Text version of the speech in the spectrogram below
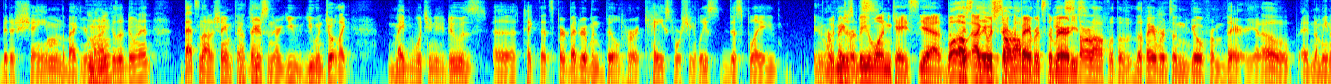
bit of shame in the back of your Mm-hmm. mind because of doing it. That's not a shame thing. You're sitting there, you you enjoy it. Like maybe what you need to do is uh, take that spare bedroom and build her a case where she at least display. It wouldn't just be one case. Yeah. Well, oh, I get what you said. The off with- favorites, the rarities. Start off with the, the favorites and go from there, you know. And I mean,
